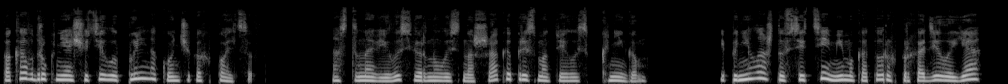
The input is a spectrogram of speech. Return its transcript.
пока вдруг не ощутила пыль на кончиках пальцев. Остановилась, вернулась на шаг и присмотрелась к книгам. И поняла, что все те, мимо которых проходила я,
